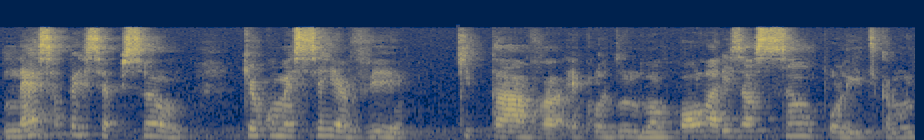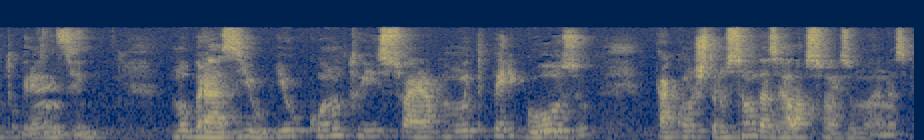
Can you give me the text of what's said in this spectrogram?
nessa percepção que eu comecei a ver que estava eclodindo uma polarização política muito grande Sim. no Brasil e o quanto isso era muito perigoso para a construção das relações humanas.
